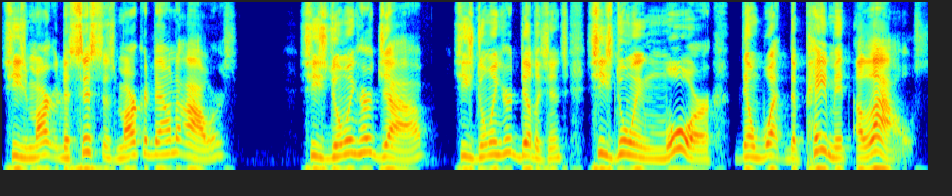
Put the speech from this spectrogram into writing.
She's mark the sister's marking down the hours. She's doing her job. She's doing her diligence. She's doing more than what the payment allows.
